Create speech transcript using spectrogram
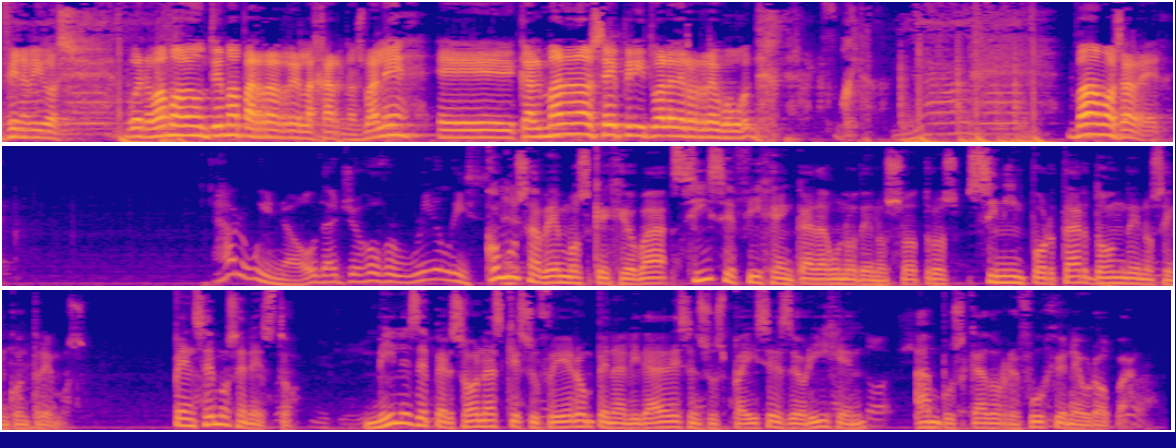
En fin, amigos. Bueno, vamos a ver un tema para relajarnos, ¿vale? Eh, calmarnos espirituales de los, rebu- de los refugiados. Vamos a ver. How do we know that Jehovah really ¿Cómo sabemos que Jehová sí se fija en cada uno de nosotros sin importar dónde nos encontremos? Pensemos en esto. Miles de personas que sufrieron penalidades en sus países de origen han buscado refugio en Europa.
